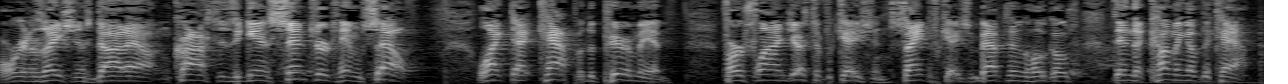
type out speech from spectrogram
Organizations died out, and Christ is again centered himself like that cap of the pyramid. First line justification, sanctification, baptism of the Holy Ghost, then the coming of the cap.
